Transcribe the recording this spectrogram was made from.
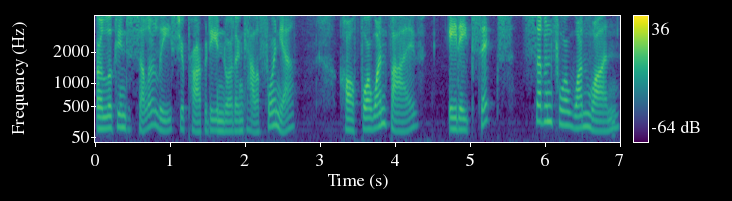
or looking to sell or lease your property in Northern California, call 415 886 7411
